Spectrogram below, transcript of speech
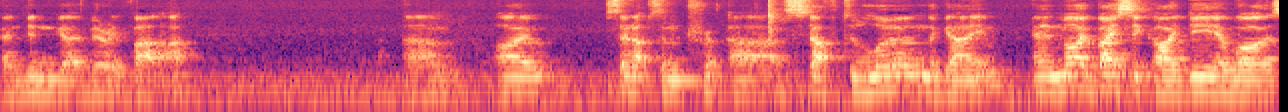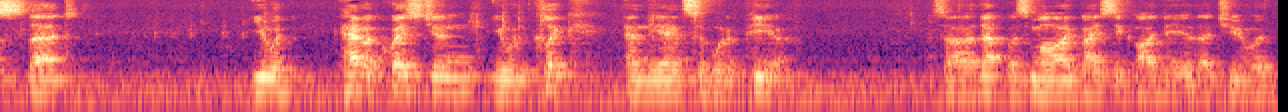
and didn't go very far. Um, I set up some uh, stuff to learn the game, and my basic idea was that you would have a question, you would click, and the answer would appear. So that was my basic idea that you would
